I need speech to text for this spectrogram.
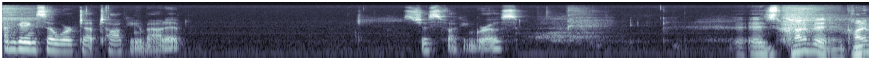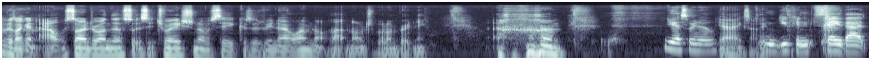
I'm getting so worked up talking about it. It's just fucking gross. It's kind of a kind of like an outsider on this sort of situation, obviously, because as we know, I'm not that knowledgeable on Britney. Um, Yes, we know. yeah, exactly. You can say that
